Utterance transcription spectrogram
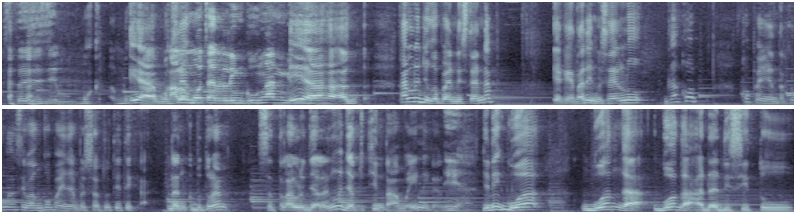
Setuju sih. Buk- bu- Iya, Kalau mau cari lingkungan gitu. Iya, kan lu juga pengen di stand up. Ya kayak tadi misalnya lu, enggak kok kok pengen terkenal sih bang, gue pengen nyampe suatu titik. Dan kebetulan setelah lu jalan, lu jatuh cinta sama ini kan. Iya. Jadi gua gua nggak gua nggak ada di situ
